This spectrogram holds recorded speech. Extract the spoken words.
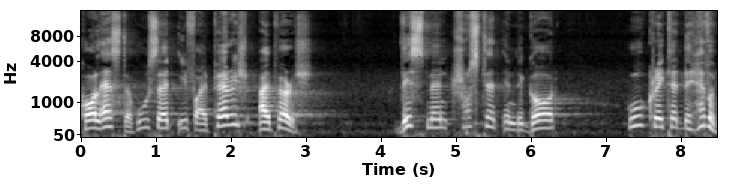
called Esther who said, If I perish, I perish. This man trusted in the God who created the heaven.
